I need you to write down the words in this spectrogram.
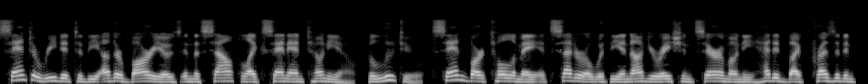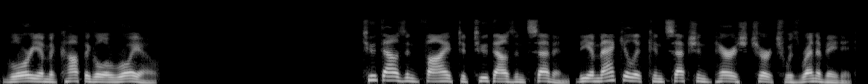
Santa Rita to the other barrios in the south like San Antonio, Balutu, San Bartolome etc. with the inauguration ceremony headed by President Gloria Macapagal Arroyo. 2005 to 2007, the Immaculate Conception Parish Church was renovated.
